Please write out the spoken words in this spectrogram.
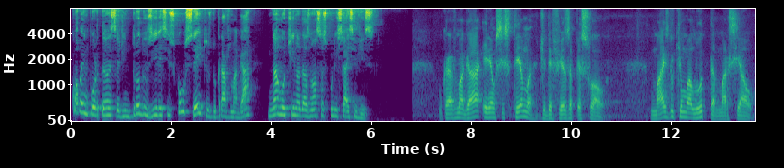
Qual a importância de introduzir esses conceitos do Krav Maga na rotina das nossas policiais civis? O Krav Maga ele é um sistema de defesa pessoal mais do que uma luta marcial.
